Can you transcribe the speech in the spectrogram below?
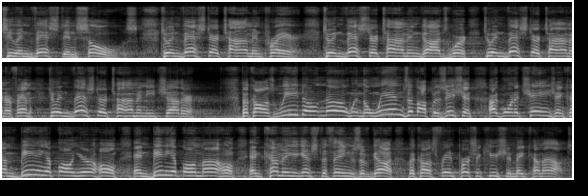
to invest in souls, to invest our time in prayer, to invest our time in God's Word, to invest our time in our family, to invest our time in each other because we don't know when the winds of opposition are going to change and come beating upon your home and beating upon my home and coming against the things of God. Because, friend, persecution may come out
